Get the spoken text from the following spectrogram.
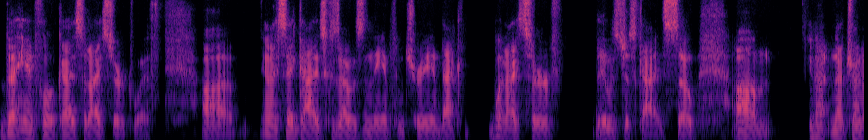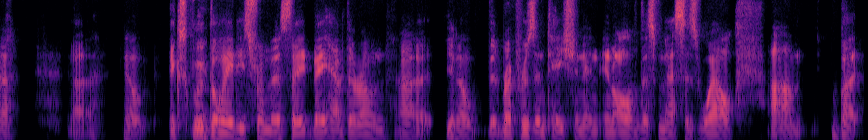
the handful of guys that I served with. Uh, and I say guys because I was in the infantry, and back when I served, it was just guys. So, um, not not trying to, uh, you know, exclude the ladies from this. They they have their own, uh, you know, representation in, in all of this mess as well. Um, but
